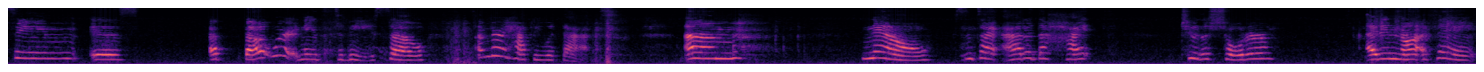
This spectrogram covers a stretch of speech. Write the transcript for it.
seam is about where it needs to be, so I'm very happy with that. Um, now, since I added the height to the shoulder, I did not think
